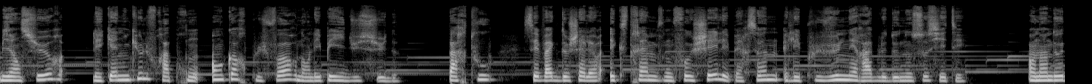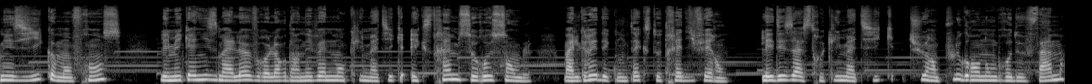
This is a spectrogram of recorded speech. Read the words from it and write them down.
Bien sûr, les canicules frapperont encore plus fort dans les pays du Sud. Partout, ces vagues de chaleur extrêmes vont faucher les personnes les plus vulnérables de nos sociétés. En Indonésie, comme en France, les mécanismes à l'œuvre lors d'un événement climatique extrême se ressemblent, malgré des contextes très différents. Les désastres climatiques tuent un plus grand nombre de femmes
